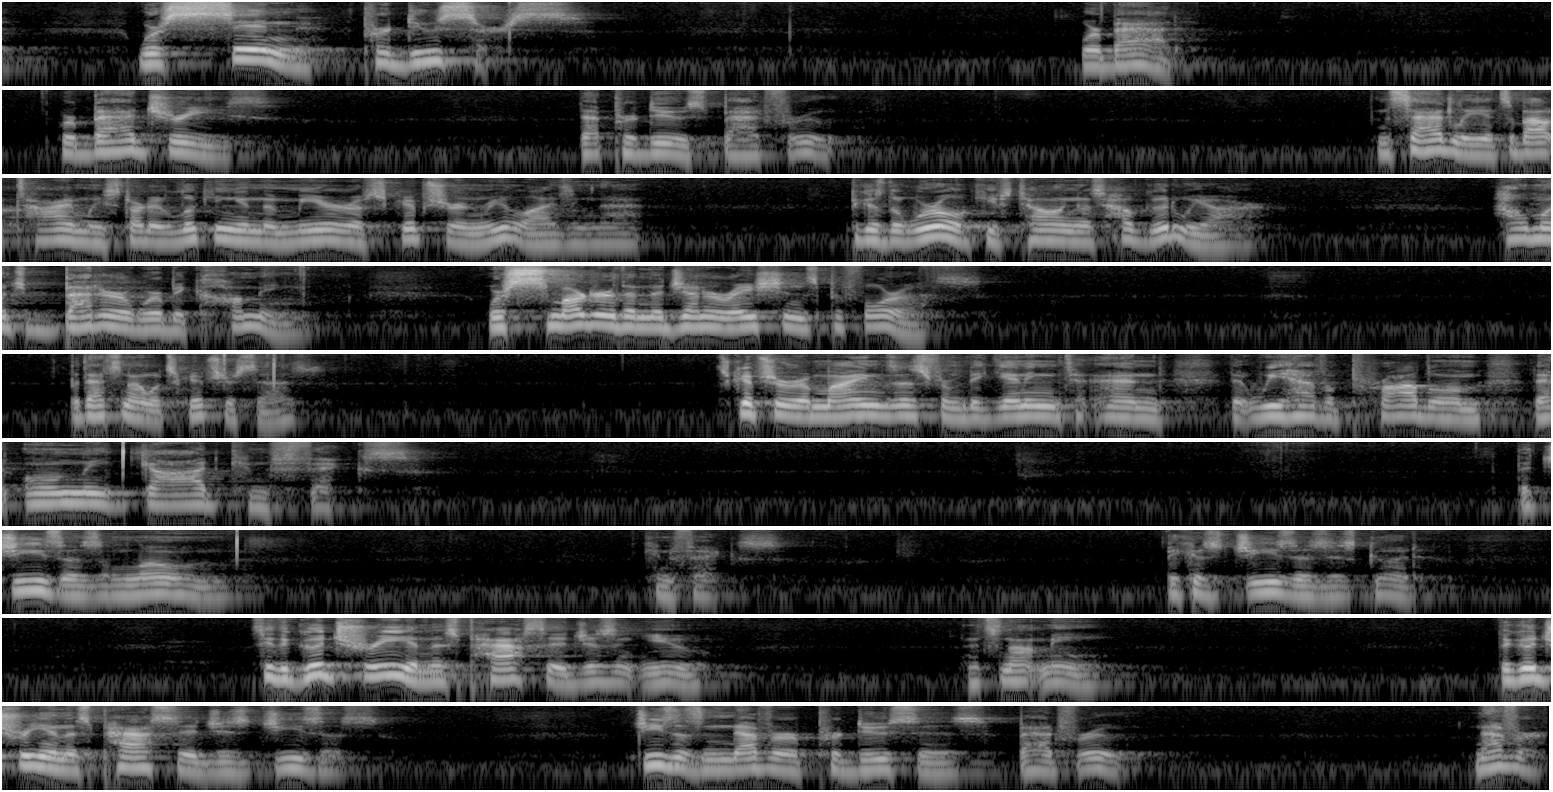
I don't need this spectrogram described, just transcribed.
we're sin producers. We're bad. We're bad trees that produce bad fruit. And sadly, it's about time we started looking in the mirror of Scripture and realizing that. Because the world keeps telling us how good we are, how much better we're becoming. We're smarter than the generations before us. But that's not what Scripture says. Scripture reminds us from beginning to end that we have a problem that only God can fix. That Jesus alone can fix. Because Jesus is good. See, the good tree in this passage isn't you, it's not me. The good tree in this passage is Jesus. Jesus never produces bad fruit. Never.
